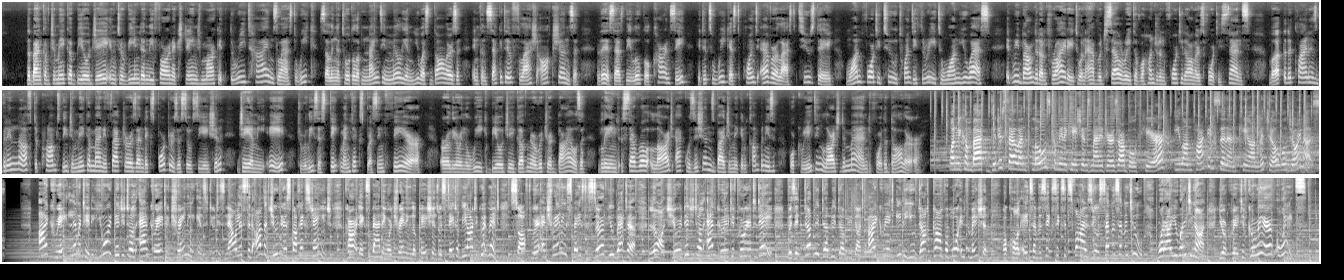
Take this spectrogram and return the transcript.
The Bank of Jamaica BOJ intervened in the foreign exchange market three times last week, selling a total of 90 million US dollars in consecutive flash auctions. This as the local currency hit its weakest point ever last Tuesday, 142.23 to 1 US. It rebounded on Friday to an average sell rate of $140.40 but the decline has been enough to prompt the Jamaica Manufacturers and Exporters Association, JMEA, to release a statement expressing fear. Earlier in the week, BOJ Governor Richard Byles blamed several large acquisitions by Jamaican companies for creating large demand for the dollar. When we come back, Digicel and Flow's communications managers are both here. Elon Parkinson and Keon Mitchell will join us iCreate Limited, your digital and creative training institute, is now listed on the Junior Stock Exchange. Currently expanding our training locations with state of the art equipment, software, and training space to serve you better. Launch your digital and creative career today. Visit www.icreateedu.com for more information or call 876 665 0772. What are you waiting on? Your creative career awaits.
